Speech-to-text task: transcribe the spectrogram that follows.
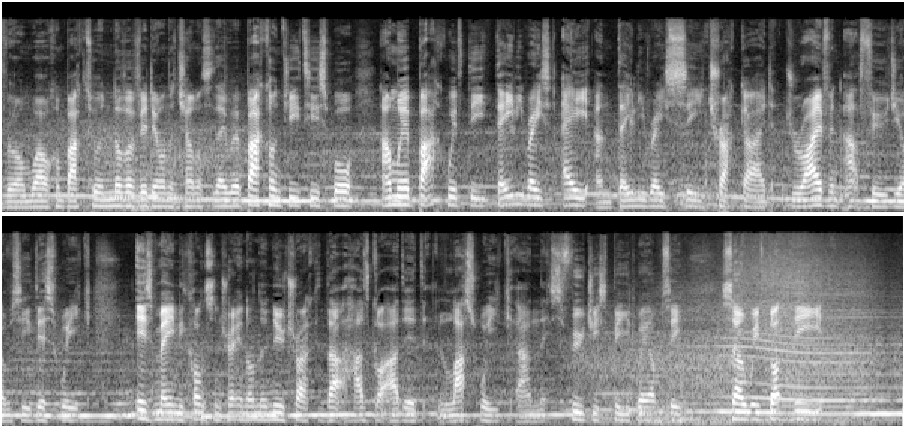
Everyone, welcome back to another video on the channel today. We're back on GT Sport and we're back with the Daily Race A and Daily Race C track guide driving at Fuji. Obviously this week is mainly concentrating on the new track that has got added last week and it's Fuji Speedway obviously. So we've got the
